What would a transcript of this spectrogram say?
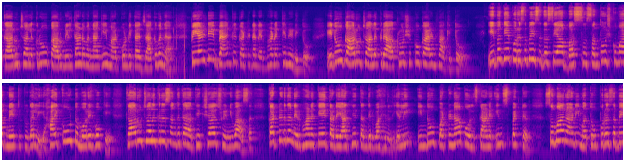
ಕಾರು ಚಾಲಕರು ಕಾರು ನಿಲ್ದಾಣವನ್ನಾಗಿ ಮಾಡಿಕೊಂಡಿದ್ದ ಜಾಗವನ್ನು ಪಿಎಲ್ಡಿ ಬ್ಯಾಂಕ್ ಕಟ್ಟಡ ನಿರ್ಮಾಣಕ್ಕೆ ನೀಡಿತ್ತು. ಇದು ಕಾರು ಚಾಲಕರ ಆಕ್ರೋಶಕ್ಕೂ ಕಾರಣವಾಗಿತ್ತು. ಈ ಬಗ್ಗೆ ಪುರಸಭೆ ಸದಸ್ಯ ಬಸ್ ಸಂತೋಷ್ ಕುಮಾರ್ ನೇತೃತ್ವದಲ್ಲಿ ಹೈಕೋರ್ಟ್ ಮೊರೆ ಹೋಗಿ ಕಾರು ಚಾಲಕರ ಸಂಘದ ಅಧ್ಯಕ್ಷ ಶ್ರೀನಿವಾಸ್ ಕಟ್ಟಡದ ನಿರ್ಮಾಣಕ್ಕೆ ತಡೆಯಾಜ್ಞೆ ತಂದಿರುವ ಹಿನ್ನೆಲೆಯಲ್ಲಿ ಇಂದು ಪಟ್ಟಣ ಪೊಲೀಸ್ ಠಾಣೆ ಇನ್ಸ್ಪೆಕ್ಟರ್ ಸುಮಾರಾಣಿ ಮತ್ತು ಪುರಸಭೆ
